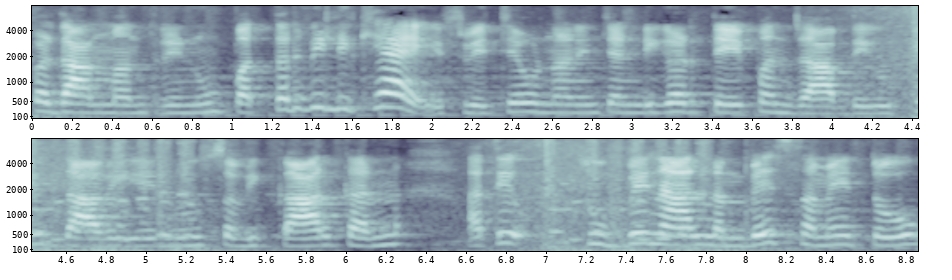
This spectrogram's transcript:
ਪ੍ਰਧਾਨ ਮੰਤਰੀ ਨੂੰ ਪੱਤਰ ਵੀ ਲਿਖਿਆ ਹੈ। ਇਸ ਵਿੱਚ ਉਹਨਾਂ ਨੇ ਚੰਡੀਗੜ੍ਹ ਤੇ ਪੰਜਾਬ ਦੇ ਉਚਿਤ ਦਾਅਵੇ ਨੂੰ ਸਵੀਕਾਰ ਕਰਨ ਅਤੇ ਸੂਬੇ ਨਾਲ ਲੰਬੇ ਸਮੇਂ ਤੋਂ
